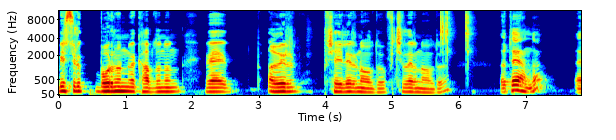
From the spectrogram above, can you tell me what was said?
Bir sürü borunun ve kablonun ve ağır şeylerin olduğu, fıçıların olduğu. Öte yandan e,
